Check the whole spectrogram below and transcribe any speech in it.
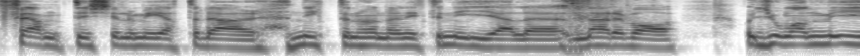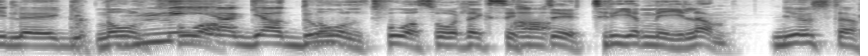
50 kilometer där 1999 eller när det var. Och Johan Myhlegg, 02. megadop. 02, Salt Lake City. Tre milen. Just det.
